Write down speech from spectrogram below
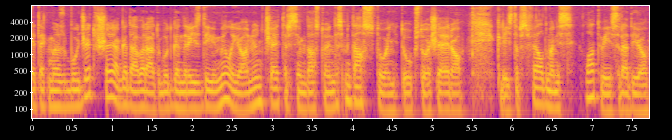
ietekme uz budžetu šajā gadā varētu būt gandrīz 2 miljoni un 488 tūkstoši eiro. Kristaps Feldmanis, Latvijas radio.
